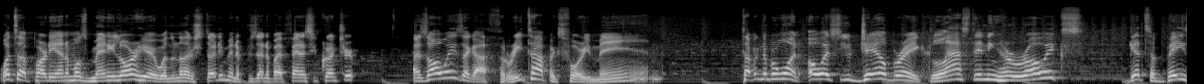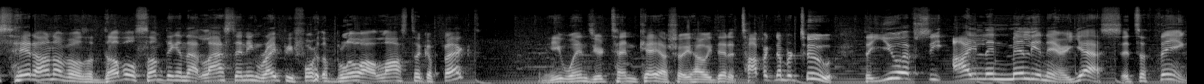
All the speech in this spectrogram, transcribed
What's up, party animals? Manny Lore here with another study minute presented by Fantasy Cruncher. As always, I got three topics for you, man. Topic number one OSU jailbreak. Last inning heroics gets a base hit. I don't know if it was a double, something in that last inning right before the blowout loss took effect. And he wins your 10K. I'll show you how he did it. Topic number two the UFC Island Millionaire. Yes, it's a thing.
